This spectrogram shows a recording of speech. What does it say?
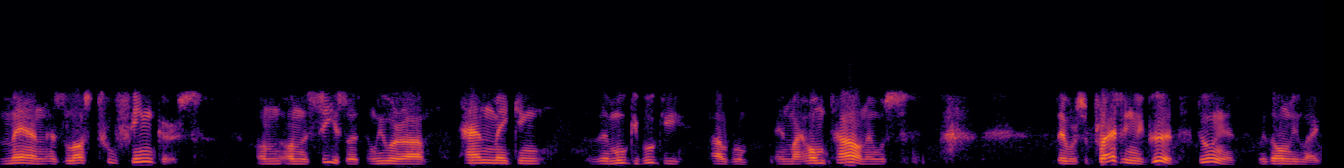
man has lost two fingers on on the sea. So we were uh, hand making the Mugiboogie album in my hometown. It was they were surprisingly good doing it with only like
